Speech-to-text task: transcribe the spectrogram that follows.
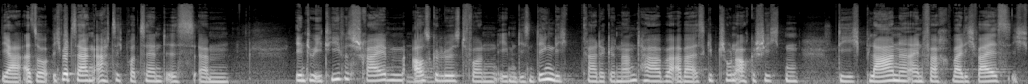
Ja, also ich würde sagen, 80 Prozent ist ähm, intuitives Schreiben, mhm. ausgelöst von eben diesen Dingen, die ich gerade genannt habe. Aber es gibt schon auch Geschichten, die ich plane, einfach weil ich weiß, ich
